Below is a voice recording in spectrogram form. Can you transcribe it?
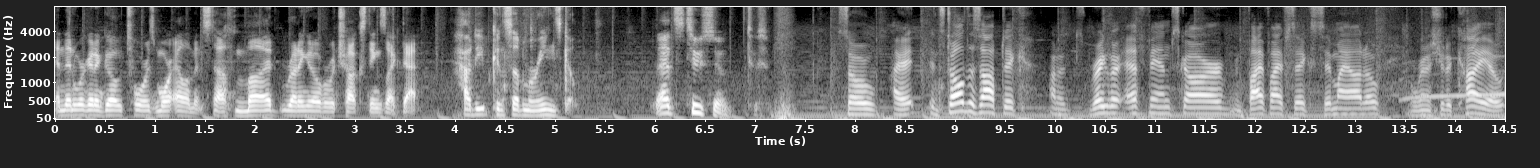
and then we're going to go towards more element stuff, mud, running it over with trucks, things like that. how deep can submarines go That's too soon. Too soon. So I installed this optic on a regular FN SCAR and 556 semi-auto. and We're gonna shoot a coyote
